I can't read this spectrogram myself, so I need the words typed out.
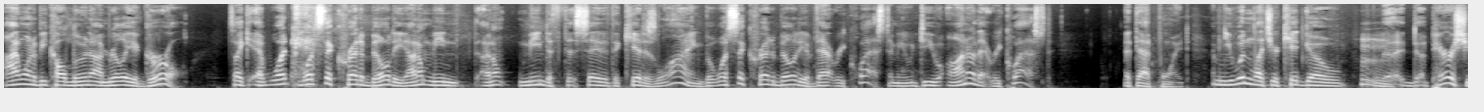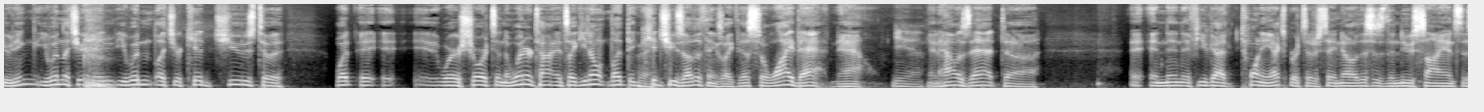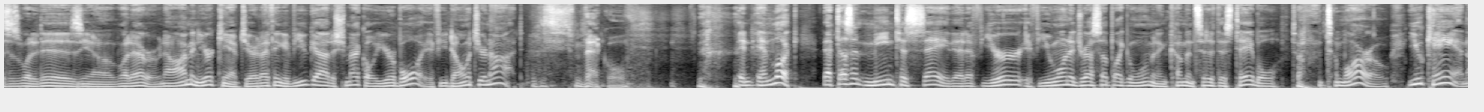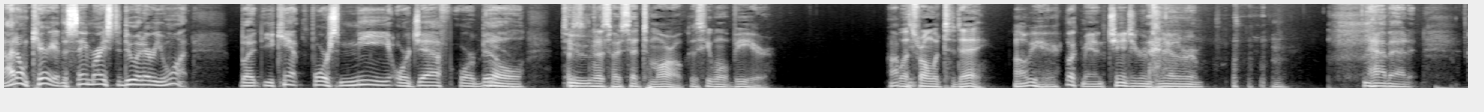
"I want to be called Luna. I'm really a girl." It's like, at what what's the credibility? I don't mean I don't mean to th- say that the kid is lying, but what's the credibility of that request? I mean, do you honor that request at that point? I mean, you wouldn't let your kid go uh, parachuting. You wouldn't let your I mean, you wouldn't let your kid choose to what i i i- wear shorts in the wintertime. It's like you don't let the Right. kid choose other things like this. So why that now? yeah. And how is that? Uh, and then if you got 20 experts that are saying, no, this is the new science, this is what it is, you know, whatever. Now, I'm in your camp, Jared. I think if you got a schmeckle, you're a boy. If you don't, you're not. Schmeckle. And and look, that doesn't mean to say that if you're if you want to dress up like a woman and come and sit at this table t- tomorrow, you can. I don't care. You have the same rights to do whatever you want, but you can't force me or Jeff or Bill That's, to that's why I said tomorrow because he won't be here. I'll What's be- wrong with today? I'll be here. look, man, changing rooms in the other room. Have at it.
